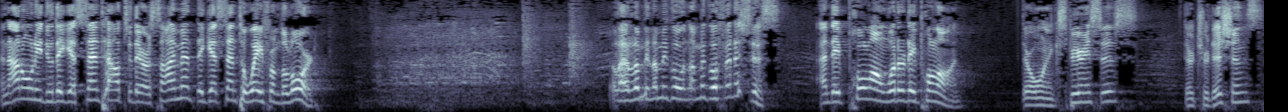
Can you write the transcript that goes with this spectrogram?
And not only do they get sent out to their assignment, they get sent away from the Lord. Like, let me, let me go, let me go finish this. And they pull on, what do they pull on? Their own experiences, their traditions.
